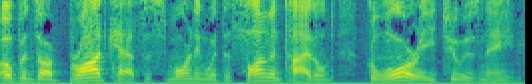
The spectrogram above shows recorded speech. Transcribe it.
opens our broadcast this morning with a song entitled Glory to His Name.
